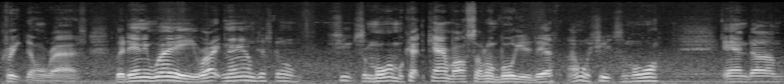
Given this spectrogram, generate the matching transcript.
creek don't rise. But anyway, right now I'm just going to shoot some more. I'm gonna cut the camera off so I don't bore you to death. I'm gonna shoot some more. And um,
